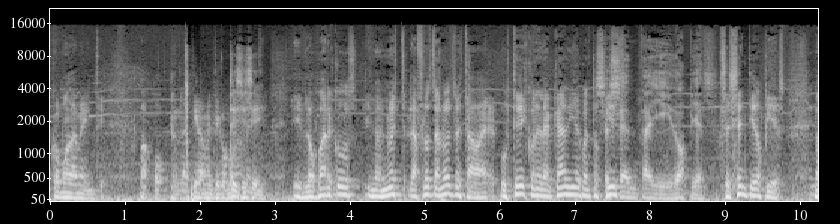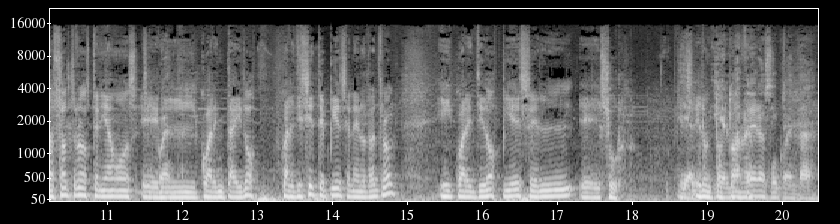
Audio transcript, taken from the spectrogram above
cómodamente, o relativamente cómodamente. sí, Y los barcos, nuestra- la flota nuestra estaba, ustedes con el Acadia, ¿cuántos pies? 62 pies. 62 pies. Nosotros teníamos el 42, 47 pies en el Retroc y 42 pies el eh, sur. Y el, Era un y el matrero 50.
